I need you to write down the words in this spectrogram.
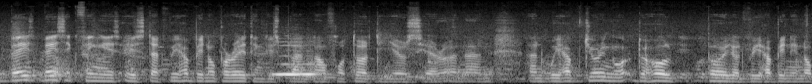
The bas- basic thing is, is that we have been operating this plant now for 30 years here, and and, and we have during the whole period we have been in a,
